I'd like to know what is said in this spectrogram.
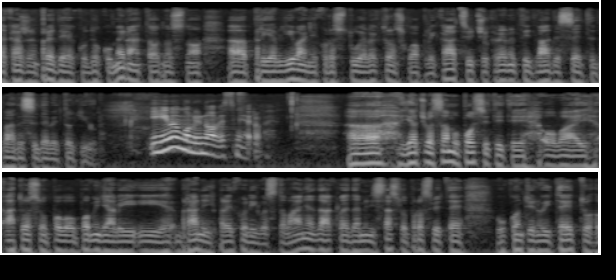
da kažem, predaje dokumenta, odnosno e, prijavljivanje kroz tu elektronsku aplikaciju će krenuti 20. 29. juna. I imamo li nove smjerove? Ja ću vas samo posjetiti, ovaj, a to smo pominjali i branih prethodnih gostovanja, dakle da Ministarstvo prosvjete u kontinuitetu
